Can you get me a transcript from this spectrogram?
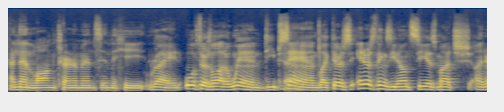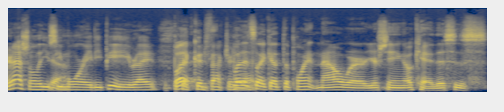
And then long tournaments in the heat. right. Well, if there's a lot of wind, deep sand, like there's interesting things you don't see as much on international that you see more AVP, right? But that could factor in. But that. it's like at the point now where you're seeing, okay, this is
